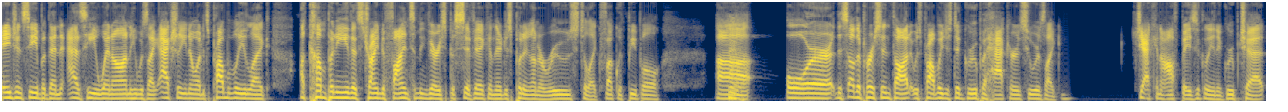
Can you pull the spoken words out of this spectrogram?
agency, but then as he went on, he was like, actually, you know what? It's probably like a company that's trying to find something very specific, and they're just putting on a ruse to like fuck with people. Uh, or this other person thought it was probably just a group of hackers who was like jacking off basically in a group chat,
